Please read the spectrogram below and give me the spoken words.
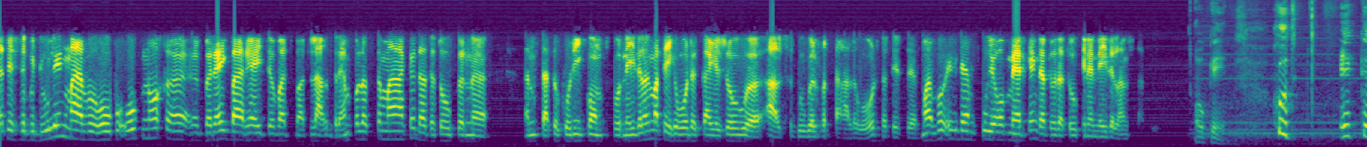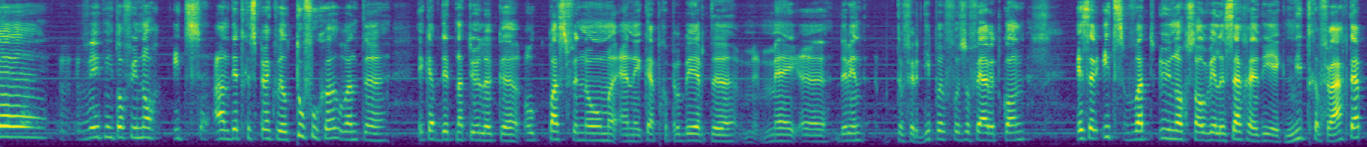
Dat is de bedoeling, maar we hopen ook nog uh, bereikbaarheid wat, wat laagdrempelig te maken. Dat het ook een, uh, een categorie komt voor Nederland. Maar tegenwoordig kan je zo uh, als Google vertalen hoor. Dat is, maar ik denk een goede opmerking dat we dat ook in het Nederlands doen. Oké. Goed. Ik weet niet of u nog iets aan dit gesprek wilt toevoegen. Want ik heb dit natuurlijk ook pas vernomen en ik heb geprobeerd mij erin te verdiepen voor zover het kon. Is er iets wat u nog zou willen zeggen die ik niet gevraagd heb?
